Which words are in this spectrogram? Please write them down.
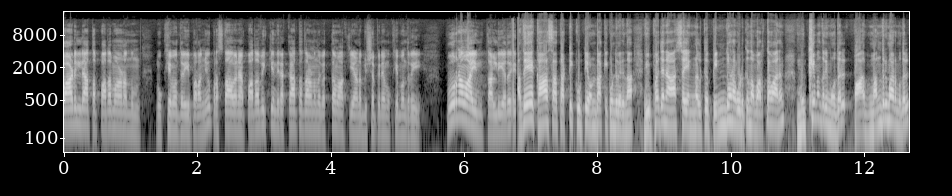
പാടില്ലാത്ത പദമാണെന്നും മുഖ്യമന്ത്രി പറഞ്ഞു. പ്രസ്താവന പദവിക്ക് നിരക്കാത്തതാണെന്ന് വ്യക്തമാക്കിയാണ് ബിഷപ്പിനെ മുഖ്യമന്ത്രി പൂർണമായും തള്ളിയത്. അതേ കാസ തട്ടിക്കുട്ടി ഉണ്ടാക്കിക്കൊണ്ടുവരുന്ന വിഭജനാശയങ്ങൾക്ക് പിന്തുണ കൊടുക്കുന്ന വർത്തമാനം മുഖ്യമന്ത്രി മുതൽ മന്ത്രിമാർ മുതൽ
